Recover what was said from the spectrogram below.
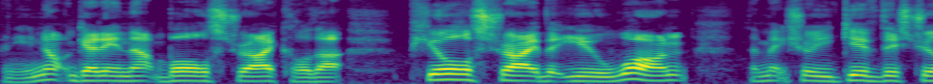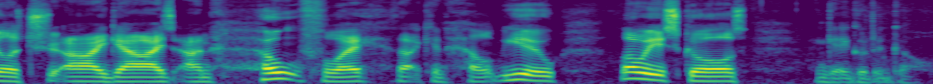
and you're not getting that ball strike or that pure strike that you want, then make sure you give this drill a try guys and hopefully that can help you lower your scores and get good at golf.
